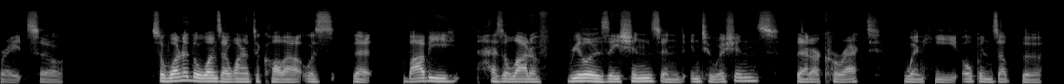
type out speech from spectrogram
right? So so one of the ones I wanted to call out was that Bobby has a lot of realizations and intuitions that are correct when he opens up the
